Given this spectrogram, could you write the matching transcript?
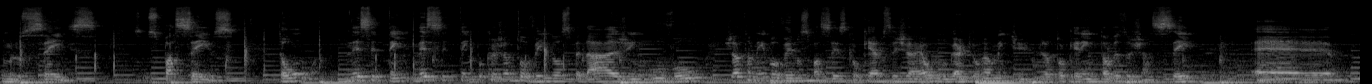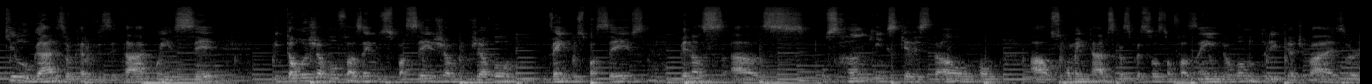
Número 6, os passeios. Então, nesse, tem, nesse tempo que eu já tô vendo a hospedagem, o voo, já também vou vendo os passeios que eu quero, se já é um lugar que eu realmente já tô querendo, talvez eu já sei é, que lugares eu quero visitar, conhecer. Então eu já vou fazendo os passeios, já, já vou vendo os passeios, vendo as, as os rankings que eles estão, com ah, os comentários que as pessoas estão fazendo. Eu vou no TripAdvisor,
